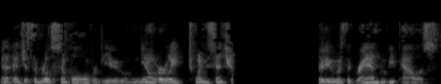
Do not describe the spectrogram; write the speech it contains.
and just a real simple overview. You know, early 20th century was the Grand Movie Palace.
